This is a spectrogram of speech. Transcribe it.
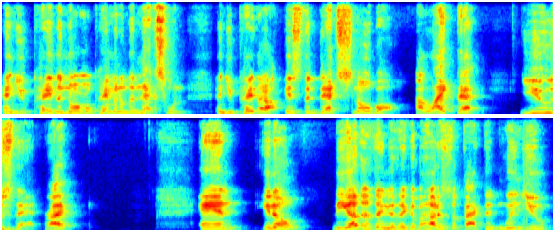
and you pay the normal payment of the next one and you pay that off. It's the debt snowball. I like that. Use that, right? And you know, the other thing to think about is the fact that when you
